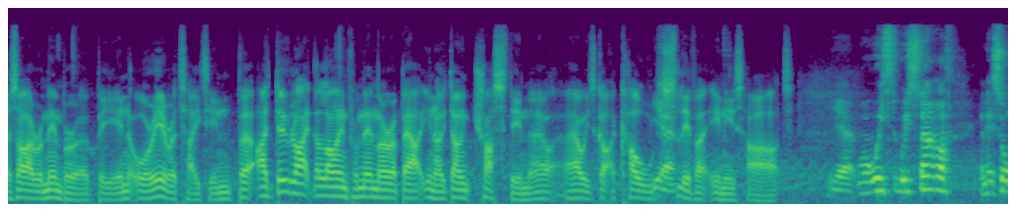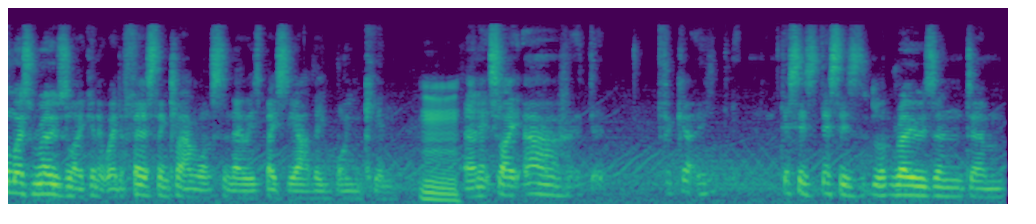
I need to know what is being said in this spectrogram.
as I remember her being, or irritating. But I do like the line from Emma about you know don't trust him. How, how he's got a cold Yeah. sliver in his heart. Yeah. Well, we we start off, and it's almost Rose-like, isn't it? Where the first thing Clara wants to know is basically are they boinking, Mm. and it's like, oh, for God, this is this is Rose and um,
